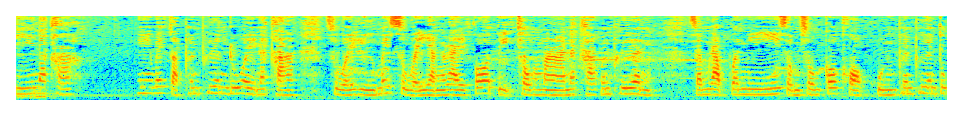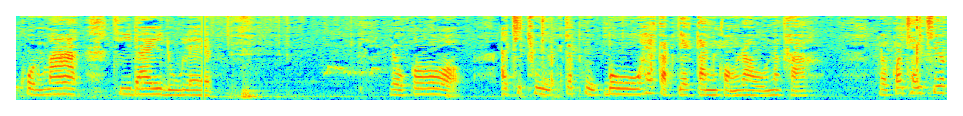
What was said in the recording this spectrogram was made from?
นี้นะคะ นี่ไว้กับเพื่อนๆด้วยนะคะ สวยหรือไม่สวยอย่างไรก็ติชมมานะคะเพื่อนๆสำหรับวันนี้สมทรงก็ขอบคุณเพื่อนๆทุกคนมากที่ได้ดูแล แล้วก็อาจจะถูกจะผูกโบให้กับแจกันของเรานะคะเราก็ใช้เชือก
